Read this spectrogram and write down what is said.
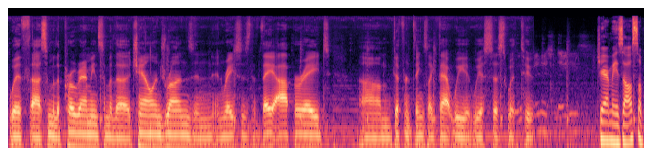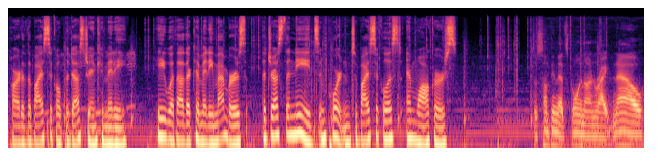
with uh, some of the programming, some of the challenge runs and, and races that they operate, um, different things like that we, we assist with too. Jeremy is also part of the Bicycle Pedestrian Committee. He, with other committee members, address the needs important to bicyclists and walkers. So something that's going on right now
